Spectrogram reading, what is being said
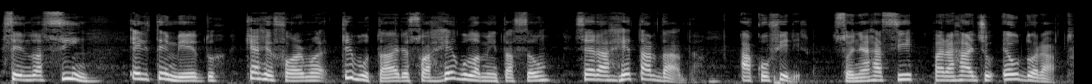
Sendo assim, ele tem medo que a reforma tributária, sua regulamentação, será retardada. A conferir. Sônia Raci, para a Rádio Eldorado.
